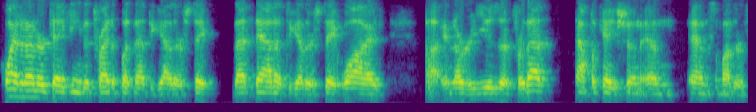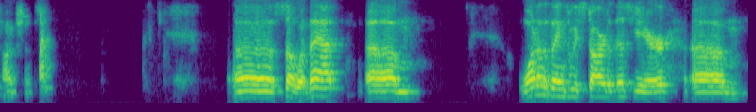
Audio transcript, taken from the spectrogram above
quite an undertaking to try to put that together, state that data together statewide uh, in order to use it for that application and and some other functions. Uh, so with that, um, one of the things we started this year um,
